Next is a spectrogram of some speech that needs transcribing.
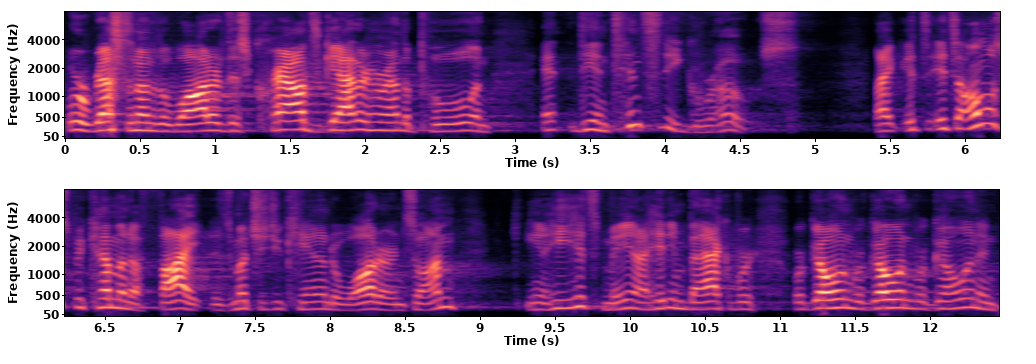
we're wrestling under the water. This crowd's gathering around the pool. And, and the intensity grows. Like it's, it's almost becoming a fight as much as you can underwater. And so I'm, you know, he hits me and I hit him back. And we're, we're going, we're going, we're going. And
